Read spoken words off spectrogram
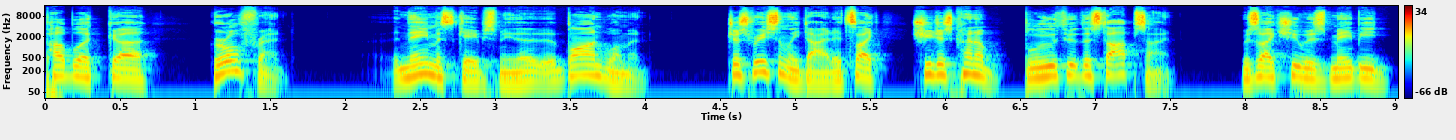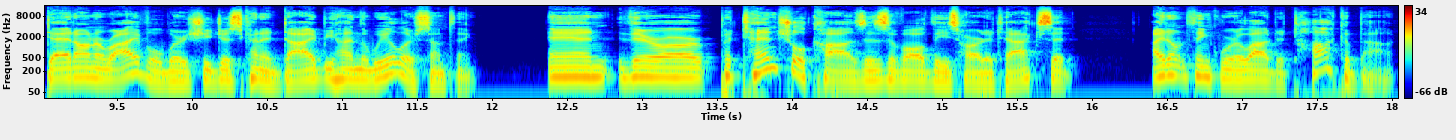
public uh, girlfriend, the name escapes me, the, the blonde woman, just recently died. It's like she just kind of blew through the stop sign. It was like she was maybe dead on arrival, where she just kind of died behind the wheel or something. And there are potential causes of all these heart attacks that I don't think we're allowed to talk about.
